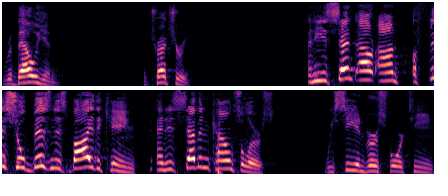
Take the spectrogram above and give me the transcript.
rebellion and treachery. And he is sent out on official business by the king and his seven counselors. We see in verse 14.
